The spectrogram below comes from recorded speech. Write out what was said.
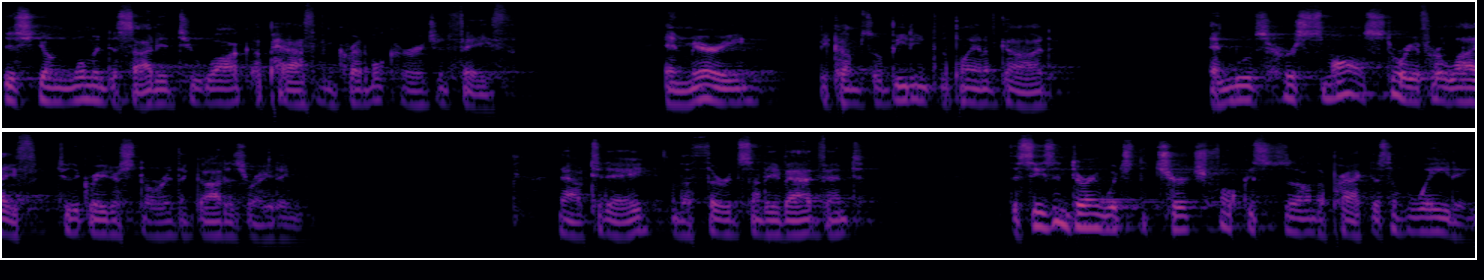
this young woman decided to walk a path of incredible courage and faith. And Mary becomes obedient to the plan of God and moves her small story of her life to the greater story that God is writing. Now, today, on the third Sunday of Advent, the season during which the church focuses on the practice of waiting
